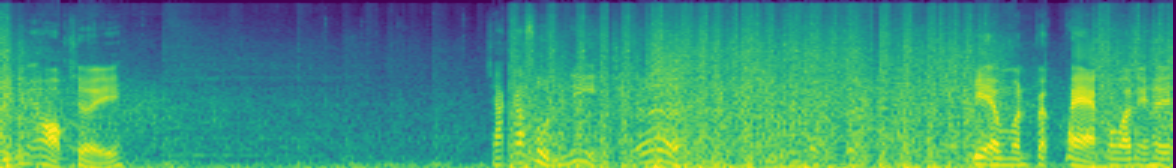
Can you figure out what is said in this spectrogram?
ยิงไม่ออกเฉย ชักกระสุนดิ เออ เกมมันแปลกๆเพราะว่าเนี่ยเฮ้ย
